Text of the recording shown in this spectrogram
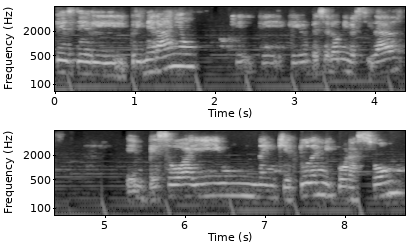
desde el primer año que, yo empecé la universidad, empezó ahí una inquietud en mi corazón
